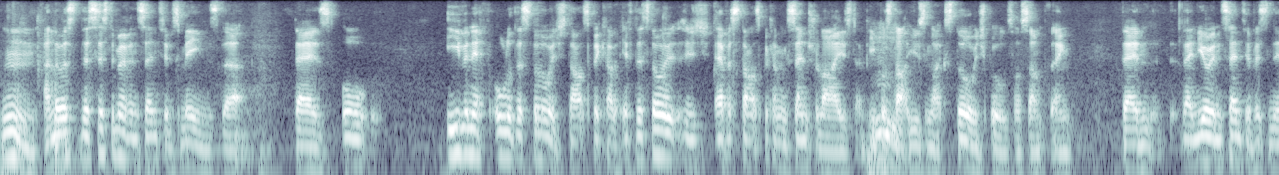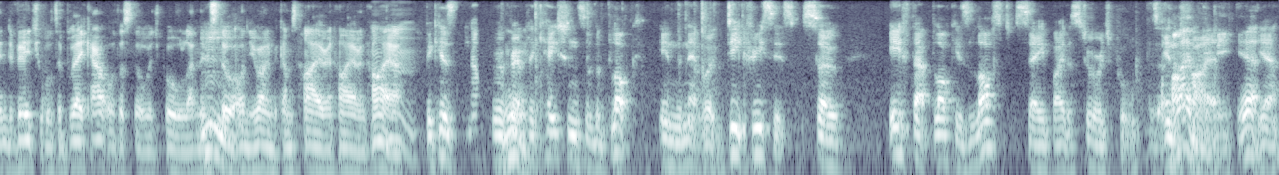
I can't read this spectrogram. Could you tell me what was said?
Mm. And there was, the system of incentives means that there's all, even if all of the storage starts becoming, if the storage ever starts becoming centralized and people Mm. start using like storage pools or something, then then your incentive as an individual to break out of the storage pool and then Mm. store it on your own becomes higher and higher and higher. Mhm. because the number of Mm. replications of the block in the network decreases. So if that block is lost, say by the storage pool a in fire, maybe, yeah. yeah,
